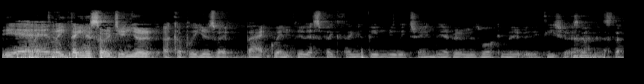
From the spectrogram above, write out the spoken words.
Yeah, like Dinosaur Jr. a couple of years back went through this big thing of being really trendy. Everyone was walking about with the t-shirts on and stuff.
